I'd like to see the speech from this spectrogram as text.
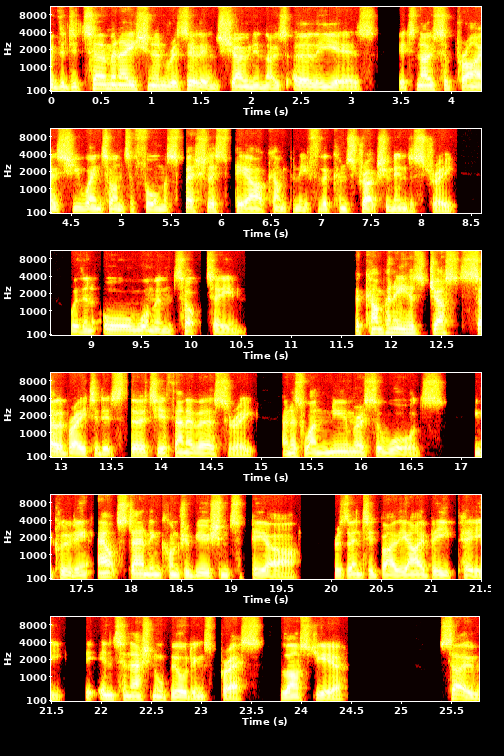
With the determination and resilience shown in those early years, it's no surprise she went on to form a specialist PR company for the construction industry with an all woman top team. The company has just celebrated its 30th anniversary and has won numerous awards, including Outstanding Contribution to PR, presented by the IBP, the International Buildings Press, last year. So,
